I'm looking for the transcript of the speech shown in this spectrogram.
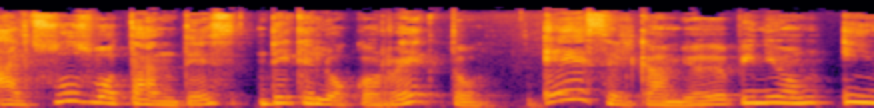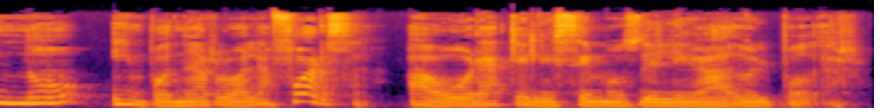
a sus votantes de que lo correcto es el cambio de opinión y no imponerlo a la fuerza, ahora que les hemos delegado el poder.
